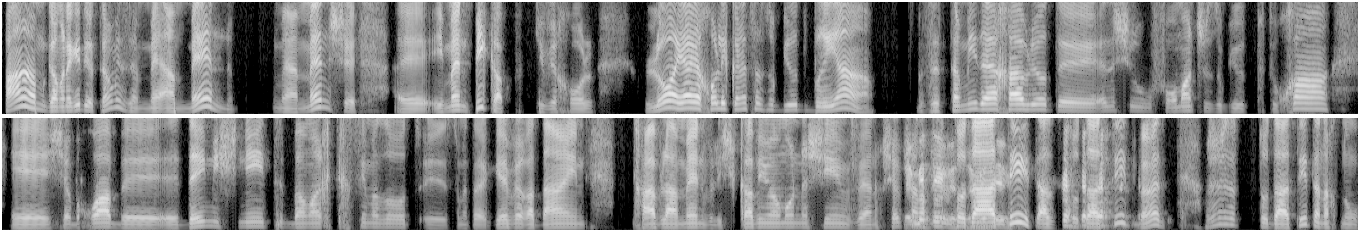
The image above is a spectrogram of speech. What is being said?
פעם, גם אני אגיד יותר מזה, מאמן, מאמן שאימן פיקאפ כביכול, לא היה יכול להיכנס לזוגיות בריאה. זה תמיד היה חייב להיות אה, איזשהו פורמט של זוגיות פתוחה, אה, שהבחורה די משנית במערכת יחסים הזאת, זאת אומרת הגבר עדיין חייב לאמן ולשכב עם המון נשים, ואני חושב שאנחנו תודעתית, אז תודעתית, באמת, אני חושב שתודעתית אנחנו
